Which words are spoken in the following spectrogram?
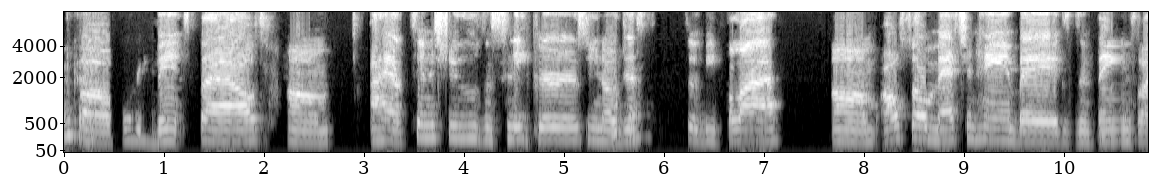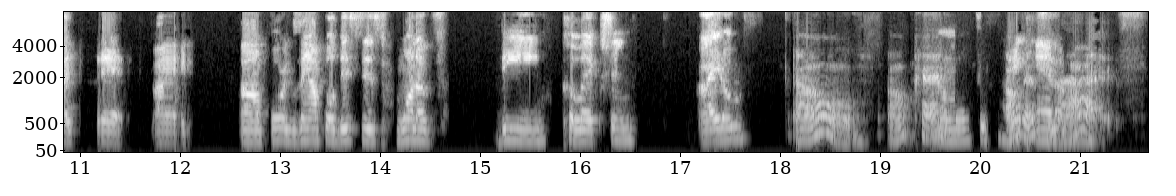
okay. uh, for event styles. Um, I have tennis shoes and sneakers, you know, okay. just to be fly. Um, also matching handbags and things like that. Like, um, for example, this is one of the collection items Oh, okay. Oh, that's and, um, nice.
